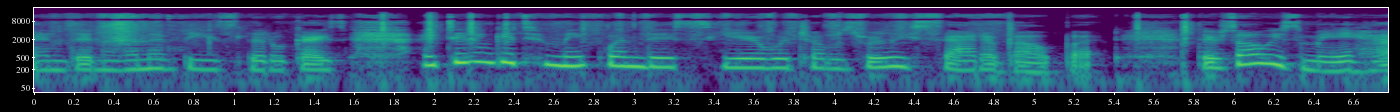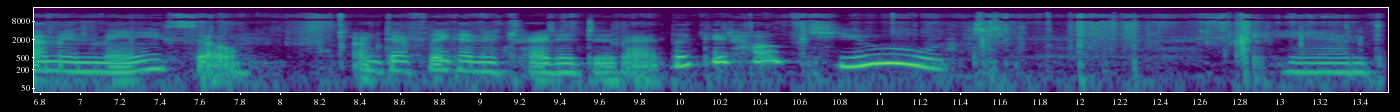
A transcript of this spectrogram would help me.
And then one of these little guys. I didn't get to make one this year, which I was really sad about. But there's always mayhem in May, so I'm definitely going to try to do that. Look at how cute. And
